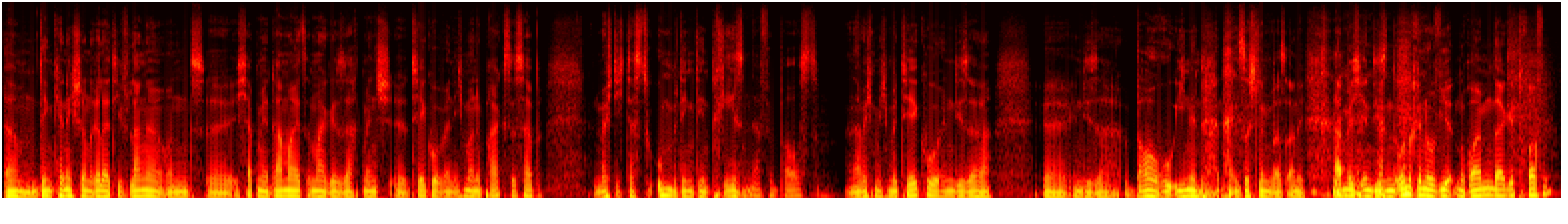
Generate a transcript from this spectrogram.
Ähm, den kenne ich schon relativ lange und äh, ich habe mir damals immer gesagt, Mensch, äh, Telco, wenn ich mal eine Praxis habe, dann möchte ich, dass du unbedingt den Tresen dafür baust. Dann habe ich mich mit Telco in dieser, äh, in dieser Bauruine, da, nein, so schlimm war es auch nicht, habe mich in diesen unrenovierten Räumen da getroffen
